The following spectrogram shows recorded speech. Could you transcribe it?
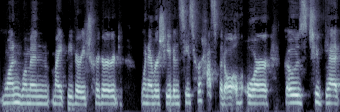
one woman might be very triggered whenever she even sees her hospital or goes to get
